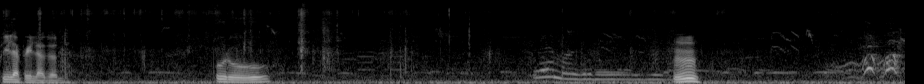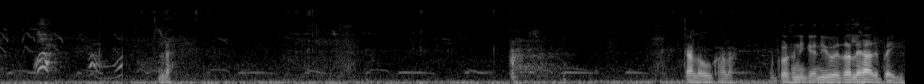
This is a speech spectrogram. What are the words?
ਪੀਲਾ ਪੀਲਾ ਦੁੱਧ। ਪੂਰੂ ਮੇਰੇ ਮੰਗਰ ਮੰਗਰ ਹੂੰ ਲੈ। ਚਲੋ ਖਾ ਲਾ। ਕੁਛ ਨਹੀਂ ਕਹਿੰਦੀ ਹੋਏ ਤਾਂ ਲਿਹਾਜ਼ ਪੈ ਗਈ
